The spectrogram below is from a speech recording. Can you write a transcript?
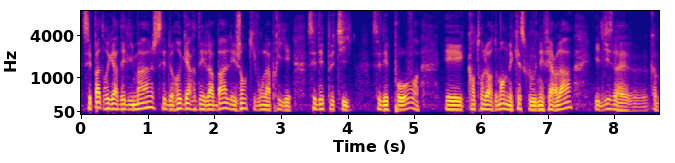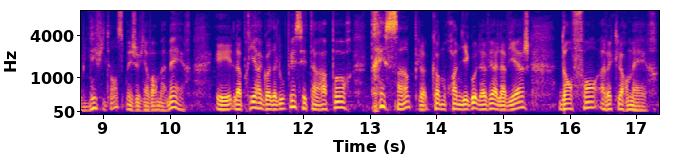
C'est pas de regarder l'image, c'est de regarder là-bas les gens qui vont la prier. C'est des petits, c'est des pauvres. Et quand on leur demande mais qu'est-ce que vous venez faire là, ils disent bah, euh, comme une évidence, mais je viens voir ma mère. Et la prière à Guadalupe, c'est un rapport très simple, comme Juan Diego l'avait à la Vierge, d'enfants avec leur mère.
